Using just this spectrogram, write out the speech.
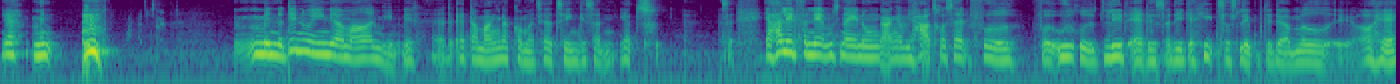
Ja, men men når det nu egentlig er meget almindeligt, at, at der er mange, der kommer til at tænke sådan, jeg, altså, jeg har lidt fornemmelsen af nogle gange, at vi har trods alt fået, fået udryddet lidt af det, så det ikke er helt så slemt, det der med øh, at have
